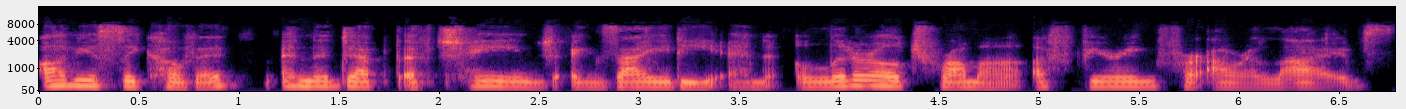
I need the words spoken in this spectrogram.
Obviously, COVID and the depth of change, anxiety, and literal trauma of fearing for our lives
